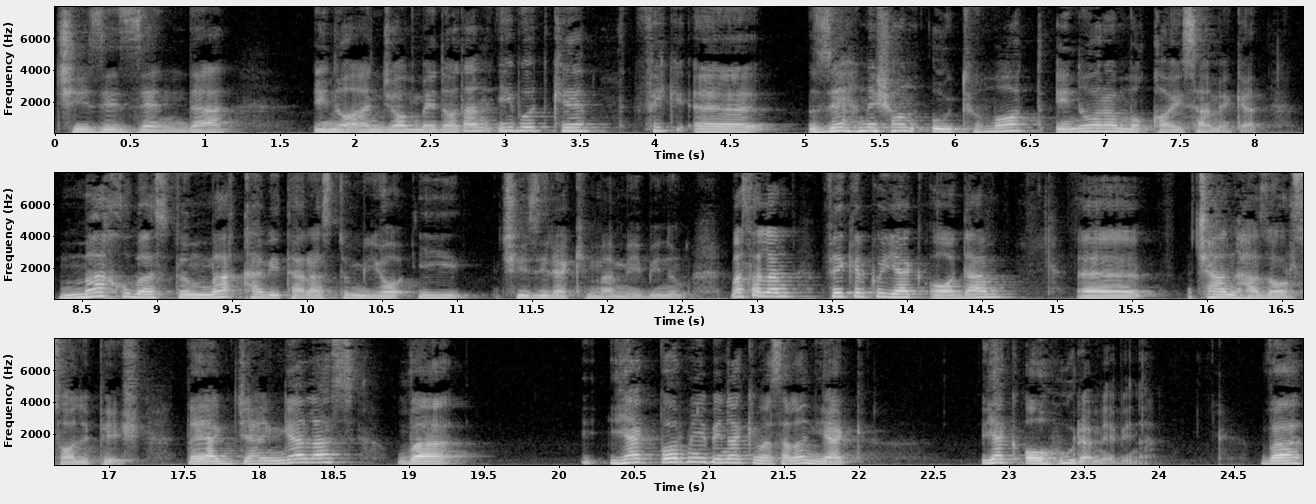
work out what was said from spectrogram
چیز زنده اینا انجام می‌دادن ای بود که فکر ذهنشان اتومات اینا را مقایسه می‌کرد. من خوب هستم من قوی تر هستم یا ای چیزی را که من می‌بینم. مثلا فکر کن یک آدم چند هزار سال پیش در یک جنگل است و یک بار می‌بینه که مثلا یک یک آهو را می‌بینه و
